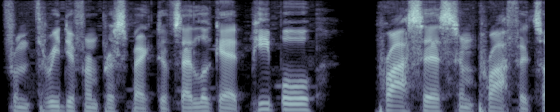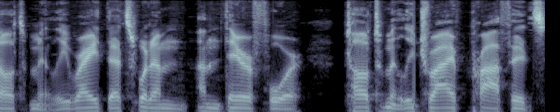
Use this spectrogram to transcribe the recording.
from three different perspectives. I look at people, process, and profits ultimately, right? That's what I'm I'm there for to ultimately drive profits.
